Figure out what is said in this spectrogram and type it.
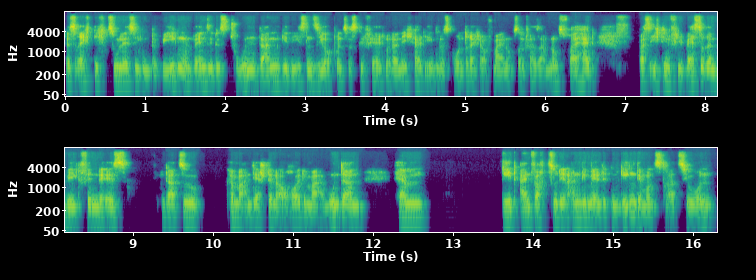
des rechtlich Zulässigen bewegen. Und wenn sie das tun, dann genießen sie, ob uns das gefällt oder nicht, halt eben das Grundrecht auf Meinungs- und Versammlungsfreiheit. Was ich den viel besseren Weg finde, ist, und dazu können wir an der Stelle auch heute mal ermuntern, ähm, geht einfach zu den angemeldeten Gegendemonstrationen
